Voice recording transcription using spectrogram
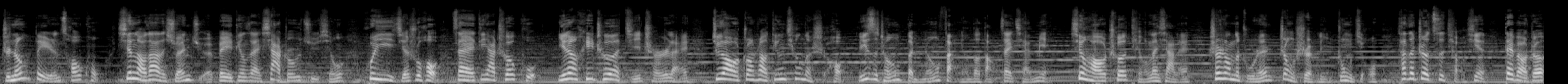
只能被人操控。新老大的选举被定在下周举行。会议结束后，在地下车库，一辆黑车疾驰而来，就要撞上丁青的时候，李子成本能反应的挡在前面，幸好车停了下来。车上的主人正是李仲九，他的这次挑衅代表着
